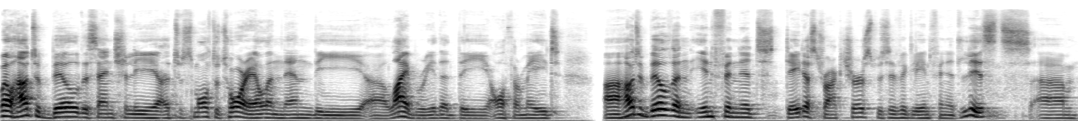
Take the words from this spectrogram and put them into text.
well, how to build essentially a small tutorial and then the uh, library that the author made. Uh, how to build an infinite data structure, specifically infinite lists, um,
